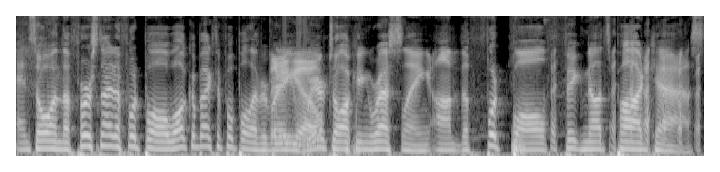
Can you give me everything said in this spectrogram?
And so on the first night of football, welcome back to football, everybody. We're talking wrestling on the Football Fig Nuts podcast.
